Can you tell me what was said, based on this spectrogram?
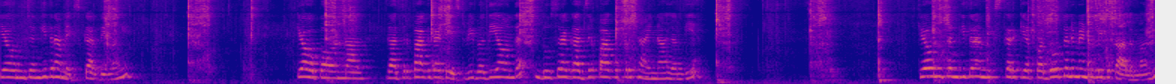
ਘਿਓ ਨੂੰ ਚੰਗੀ ਤਰ੍ਹਾਂ ਮਿਕਸ ਕਰ ਦੇਵਾਂਗੇ। ਘਿਓ ਪਾਉਣ ਨਾਲ ਗਾਜਰ ਪਾਕ ਦਾ ਟੇਸਟ ਵੀ ਵਧੀਆ ਆਉਂਦਾ ਦੂਸਰਾ ਗਾਜਰ ਪਾਕ ਉੱਪਰ ਸ਼ਾਈਨ ਆ ਜਾਂਦੀ ਹੈ। ਘਿਓ ਨੂੰ ਚੰਗੀ ਤਰ੍ਹਾਂ ਮਿਕਸ ਕਰਕੇ ਆਪਾਂ 2-3 ਮਿੰਟ ਲਈ ਪਕਾ ਲਵਾਂਗੇ।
